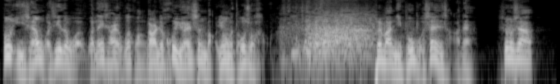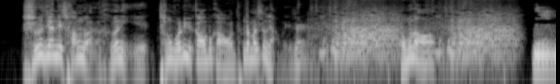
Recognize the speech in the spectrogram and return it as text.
不？以前我记得我我那前儿有个广告，就汇源肾宝用了都说好呢，对吧？你补补肾啥的，是不是啊？时间的长短和你成活率高不高，它他妈是两回事儿，懂不懂？你，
